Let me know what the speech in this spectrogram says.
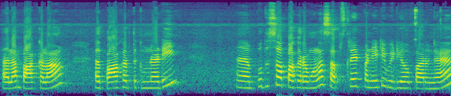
அதெல்லாம் பார்க்கலாம். அது பார்க்குறதுக்கு முன்னாடி புதுசாக பார்க்குறவங்களாம் சப்ஸ்கிரைப் பண்ணிவிட்டு வீடியோவை பாருங்கள்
